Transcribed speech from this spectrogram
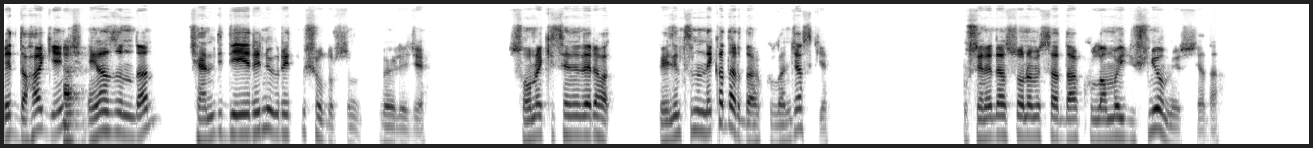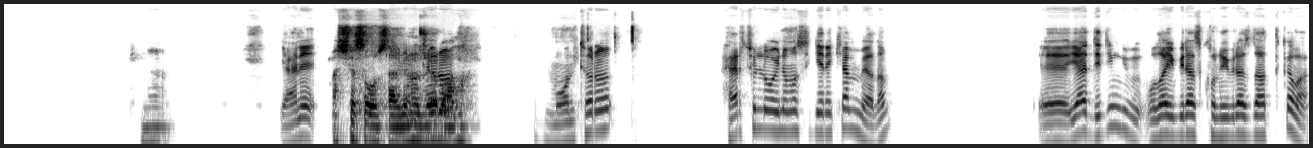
Ve daha genç Evet. en azından kendi değerini üretmiş olursun böylece. Sonraki seneleri Wellington'ı ne kadar daha kullanacağız ki? Bu seneden sonra mesela daha kullanmayı düşünüyor muyuz ya da? Bilmiyorum. Yani Açıkçası o Sergen Hoca'ya bağlı. Montero her türlü oynaması gereken bir adam. Ee, ya dediğim gibi olayı biraz konuyu biraz dağıttık ama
